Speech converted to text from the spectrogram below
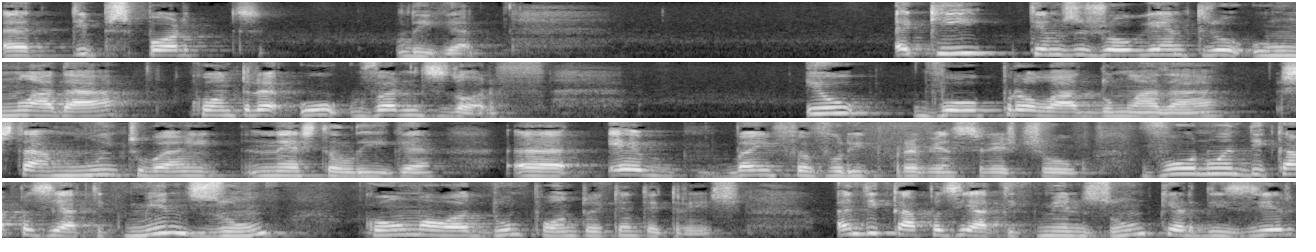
a Tipo Sport Liga. Aqui temos o jogo entre o Mladá contra o Wernsdorf. Eu vou para o lado do Mladá, está muito bem nesta liga, uh, é bem favorito para vencer este jogo. Vou no handicap asiático menos 1 com uma odd de 1.83. Handicap asiático menos 1 quer dizer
